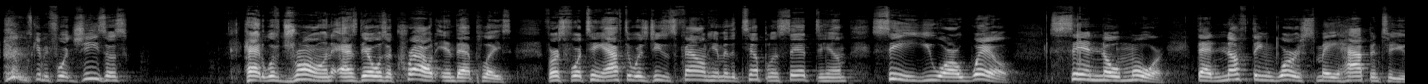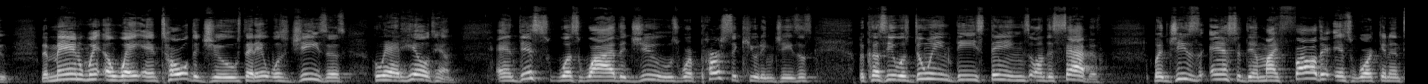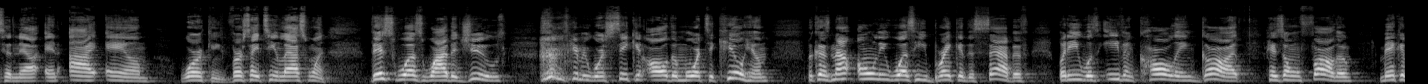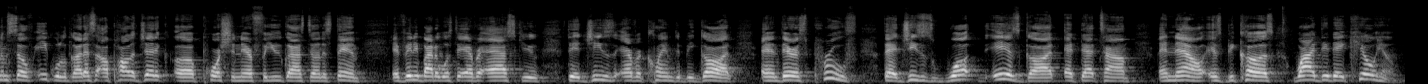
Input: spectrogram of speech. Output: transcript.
Excuse me, for Jesus had withdrawn as there was a crowd in that place. Verse 14 Afterwards, Jesus found him in the temple and said to him, See, you are well. Sin no more, that nothing worse may happen to you. The man went away and told the Jews that it was Jesus who had healed him. And this was why the Jews were persecuting Jesus, because he was doing these things on the Sabbath. But Jesus answered them, My Father is working until now, and I am working. Verse 18, last one. This was why the Jews, excuse me, were seeking all the more to kill him, because not only was he breaking the Sabbath, but he was even calling God his own father, making himself equal to God. That's an apologetic uh, portion there for you guys to understand. If anybody was to ever ask you, did Jesus ever claim to be God? And there's proof that Jesus what is God at that time, and now is because why did they kill him?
